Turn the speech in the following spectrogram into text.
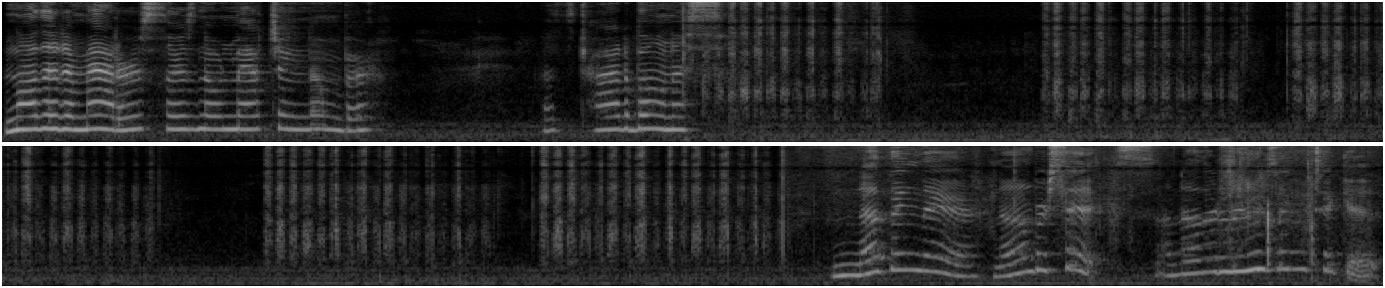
Not that it matters. There's no matching number. Let's try the bonus. Nothing there. Number six, another losing ticket.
